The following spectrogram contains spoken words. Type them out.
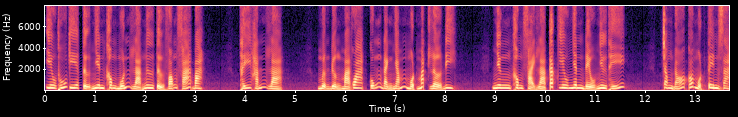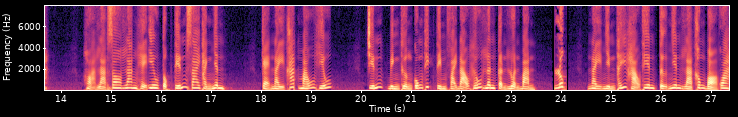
yêu thú kia tự nhiên không muốn là ngư tử võng phá ba. Thấy hắn là mượn đường mà qua cũng đành nhắm một mắt lờ đi. Nhưng không phải là các yêu nhân đều như thế. Trong đó có một tên ra. Hỏa là do lang hệ yêu tộc tiến giai thành nhân. Kẻ này khát máu hiếu. Chiến bình thường cũng thích tìm vài đạo hữu lân cận luận bàn. Lúc này nhìn thấy Hảo Thiên tự nhiên là không bỏ qua.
